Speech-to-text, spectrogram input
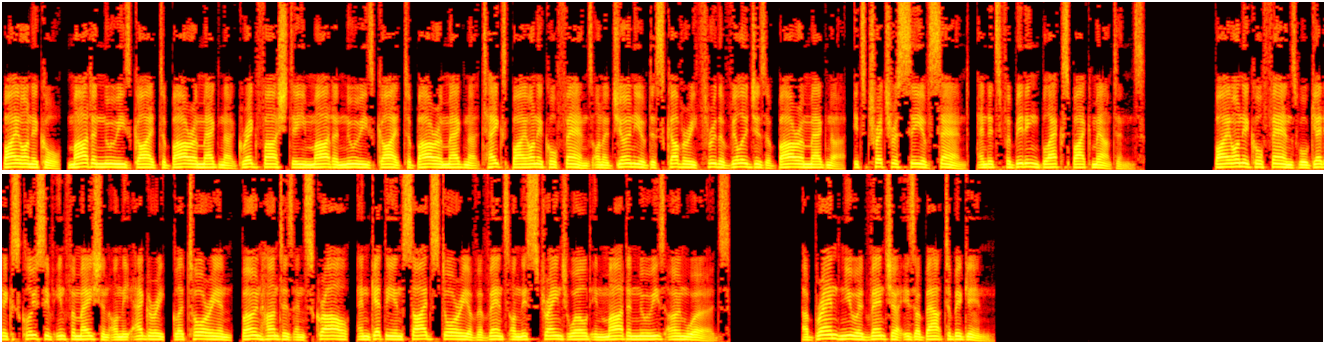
Bionicle, Mata Nui's Guide to Bara Magna Greg Farshtey Mata Nui's Guide to Bara Magna takes Bionicle fans on a journey of discovery through the villages of Bara Magna, its treacherous sea of sand, and its forbidding Black Spike Mountains. Bionicle fans will get exclusive information on the Agori, Glatorian, Bone Hunters and Skrall, and get the inside story of events on this strange world in Mata Nui's own words. A brand new adventure is about to begin.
